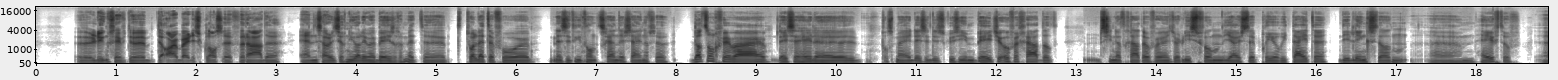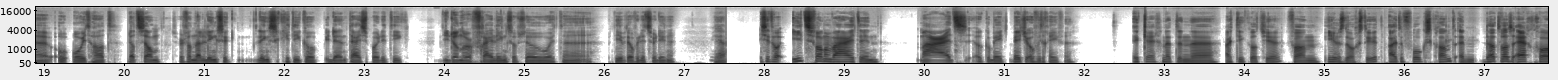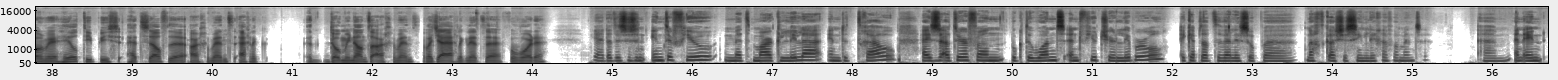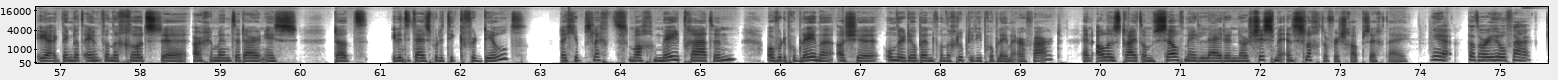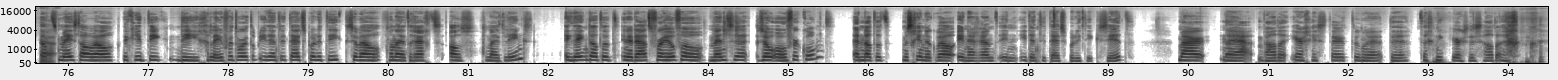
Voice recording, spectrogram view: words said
uh, links heeft de, de arbeidersklasse verraden en zouden zich nu alleen maar bezigen met toiletten voor mensen die transgender zijn of zo dat is ongeveer waar deze hele, volgens mij, deze discussie een beetje over gaat. Dat misschien dat gaat over een soort van de juiste prioriteiten die links dan ehm, heeft of uh, ooit had. Dat is dan een soort van de linkse, linkse kritiek op identiteitspolitiek, die dan door vrij links of zo wordt, uh, die hebt over dit soort dingen. Ja. Er zit wel iets van een waarheid in, maar het is ook een beetje, beetje overdreven. Ik kreeg net een uh, artikeltje van Iris doorgestuurd uit de Volkskrant. En dat was echt gewoon weer heel typisch hetzelfde argument. Eigenlijk het dominante argument. Wat jij eigenlijk net uh, verwoordde. Ja, dat is dus een interview met Mark Lilla in De Trouw. Hij is de auteur van het boek The Once and Future Liberal. Ik heb dat wel eens op uh, nachtkastjes zien liggen van mensen. Um, en een, ja, ik denk dat een van de grootste argumenten daarin is dat identiteitspolitiek verdeeld. Dat je slechts mag meepraten over de problemen als je onderdeel bent van de groep die die problemen ervaart. En alles draait om zelfmedelijden, narcisme en slachtofferschap, zegt hij. Ja, dat hoor je heel vaak. Dat is meestal wel de kritiek die geleverd wordt op identiteitspolitiek, zowel vanuit rechts als vanuit links. Ik denk dat het inderdaad voor heel veel mensen zo overkomt. En dat het misschien ook wel inherent in identiteitspolitiek zit. Maar nou ja, we hadden eergisteren, toen we de techniekcursus hadden,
